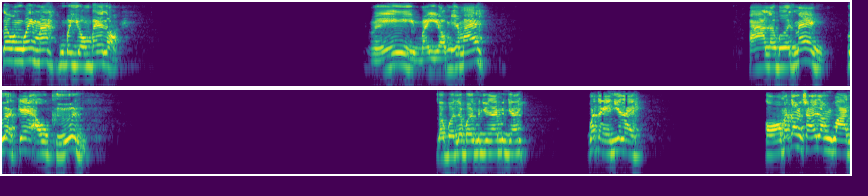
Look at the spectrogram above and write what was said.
กระวังไว้มากูไม่ยอมแพ้หรอกเฮ้ยไม่ยอมใช่ไหมปาระเบิดแม่ง เพื่อแก้เอาคืนระเบิดระเบิดมันอยู่ไหนมันอยู่ไหนว่าแต่อันนี้อะไรอ๋อมันต้องใช้รางวัล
